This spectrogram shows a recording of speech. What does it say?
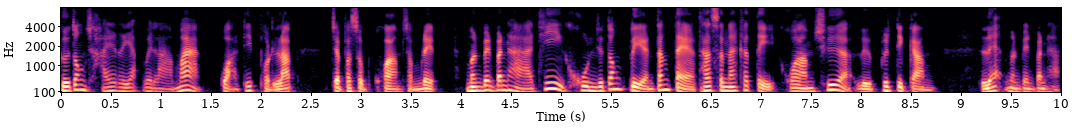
คือต้องใช้ระยะเวลามากกว่าที่ผลลัพธ์ จะประสบความสำเร็จ มันเป็นปัญหาที่คุณจะต้องเปลี่ยนตั้งแต่ทัศนคติความเชื่อหรือพฤติกรรม และมันเป็นปัญหา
